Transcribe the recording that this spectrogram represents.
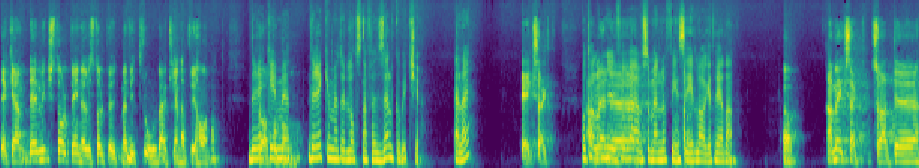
Det, kan, det är mycket stolpe in eller stolpe ut, men vi tror verkligen att vi har något det räcker, med, det räcker med att det lossnar för Zelkovic, eller? Exakt. På tal om ja, nyförvärv eh, som ändå finns ja. i laget redan. Ja, ja men exakt. Så att, eh,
